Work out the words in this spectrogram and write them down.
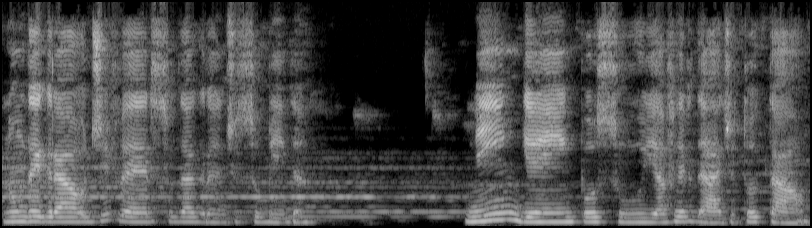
num degrau diverso da grande subida. Ninguém possui a verdade total,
